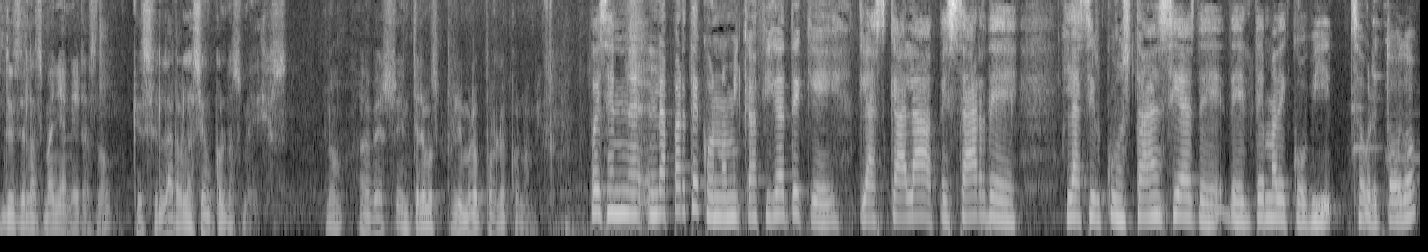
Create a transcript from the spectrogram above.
desde las mañaneras, ¿no? Que es la relación con los medios, ¿no? A ver, entremos primero por lo económico. Pues en, en la parte económica, fíjate que Tlaxcala, a pesar de las circunstancias de- del tema de COVID, sobre todo,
